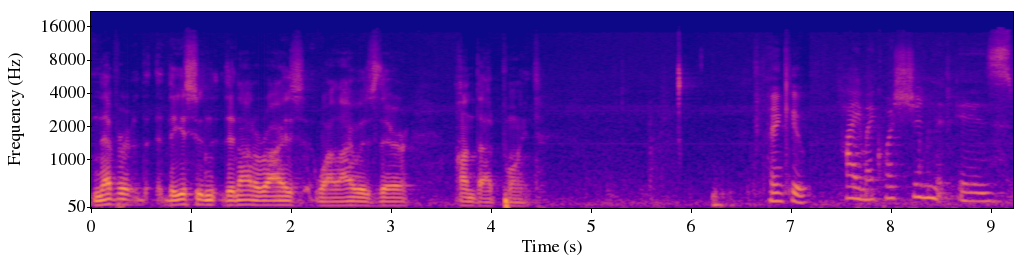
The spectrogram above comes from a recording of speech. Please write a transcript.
never the issue did not arise while I was there on that point. Thank you. Hi, my question is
